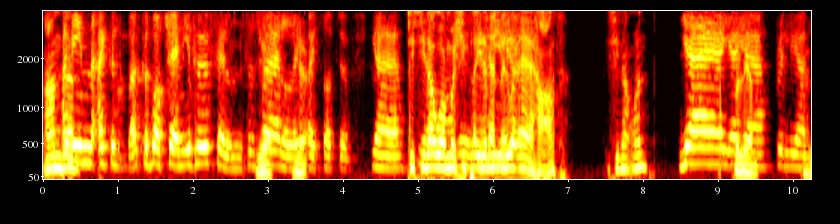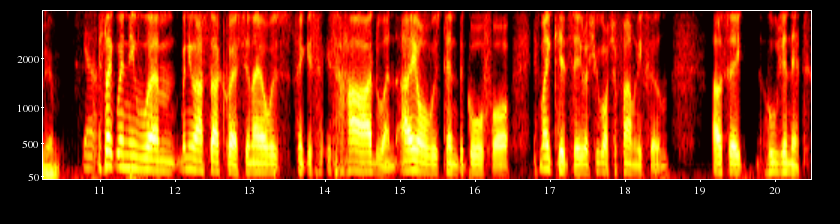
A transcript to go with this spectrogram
And I um, mean, I could I could watch any of her films as Yeah, well if yeah. I sort of yeah. do you see yeah, that one where she really. played Amelia Earhart? You see that one? Yeah, yeah, Brilliant. yeah, brilliant. Brilliant. Yeah. It's like when you um when you ask that question, I always think it's it's a hard one. I always tend to go for if my kids say, "Well, should we watch a family film?" I'll say, "Who's in it?"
